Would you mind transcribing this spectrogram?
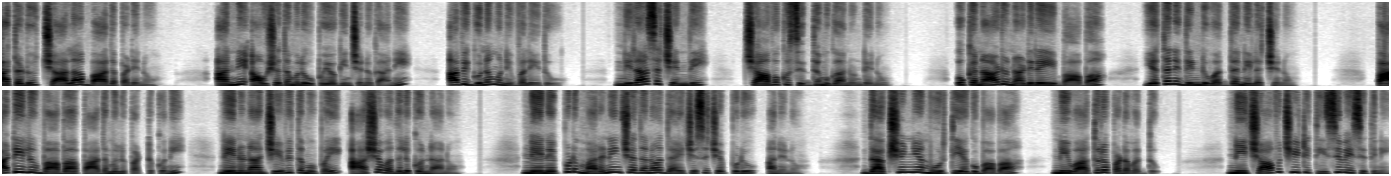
అతడు చాలా బాధపడెను. అన్ని ఔషధములు ఉపయోగించెనుగాని అవి గుణమునివ్వలేదు. నిరాశ చెంది చావుకు సిద్ధముగానుండెను ఒకనాడు నడిరేయి బాబా ఎతని దిండు వద్ద నిలచెను. పాటీలు బాబా పాదములు పట్టుకుని నేను నా జీవితముపై ఆశ వదులుకున్నాను. నేనెప్పుడు మరణించెదనో దయచేసి చెప్పుడు అనెను. దాక్షిణ్యమూర్తియగు బాబా నీవాతురపడవద్దు నీ చావుచీటి తీసివేసి తిని.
